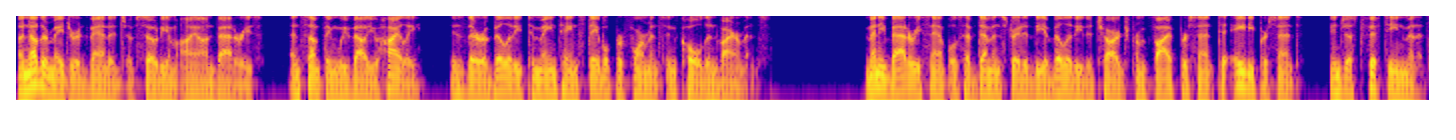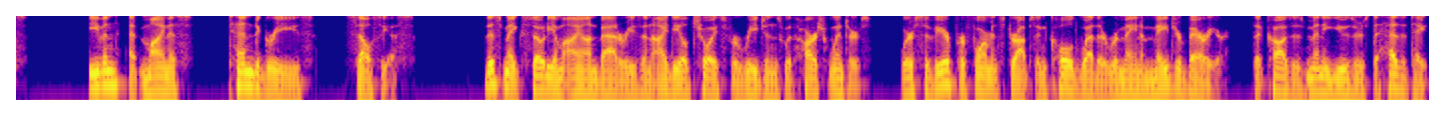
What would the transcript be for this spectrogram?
Another major advantage of sodium-ion batteries, and something we value highly, is their ability to maintain stable performance in cold environments. Many battery samples have demonstrated the ability to charge from 5% to 80% in just 15 minutes, even at minus 10 degrees Celsius. This makes sodium-ion batteries an ideal choice for regions with harsh winters, where severe performance drops in cold weather remain a major barrier that causes many users to hesitate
